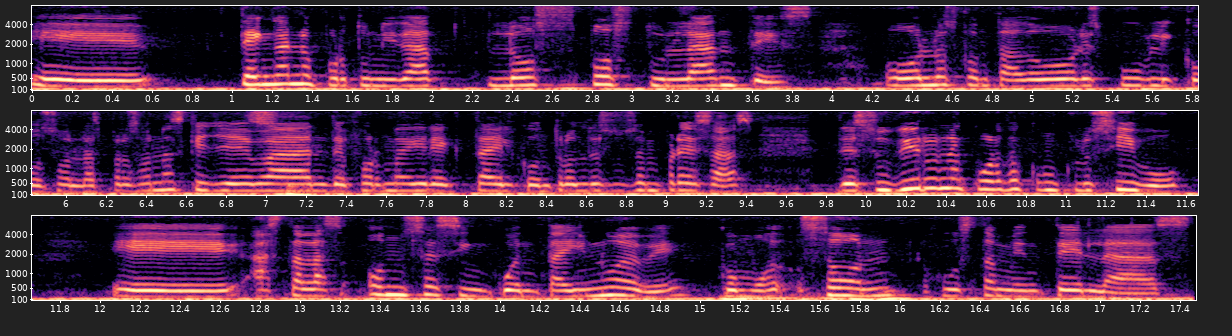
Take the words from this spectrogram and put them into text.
eh, tengan oportunidad los postulantes o los contadores públicos o las personas que llevan de forma directa el control de sus empresas de subir un acuerdo conclusivo eh, hasta las 11.59, como son justamente las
